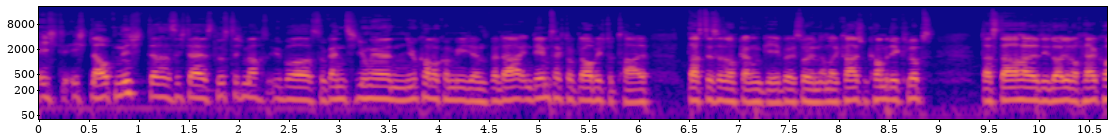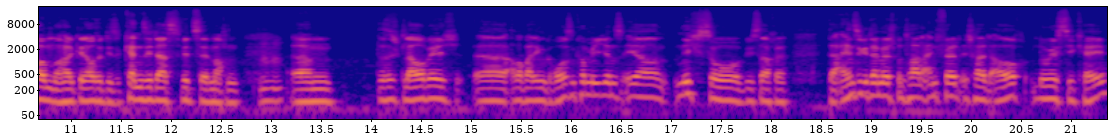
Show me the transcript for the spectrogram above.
ich, ich glaube nicht, dass er sich da jetzt lustig macht über so ganz junge Newcomer-Comedians, weil da in dem Sektor glaube ich total, dass das ja noch gang und gäbe ist, so in amerikanischen Comedy-Clubs, dass da halt die Leute noch herkommen und halt genauso diese, kennen sie das, Witze machen. Mhm. Ähm, das ist, glaube ich, äh, aber bei den großen Comedians eher nicht so die Sache. Der einzige, der mir spontan einfällt, ist halt auch Louis C.K.,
